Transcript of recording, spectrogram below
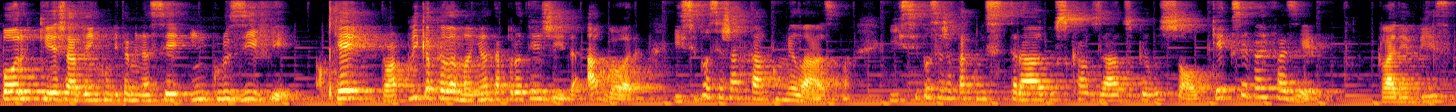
porque já vem com vitamina C inclusive, ok? Então aplica pela manhã, tá protegida. Agora, e se você já tá com melasma? E se você já tá com estragos causados pelo sol? O que, que você vai fazer? Clarivis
